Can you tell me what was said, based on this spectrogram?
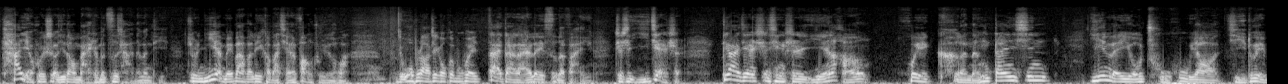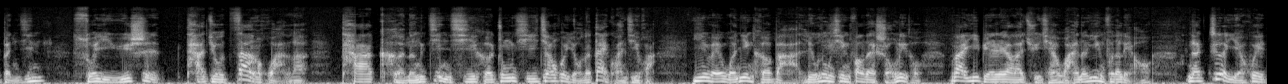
它也会涉及到买什么资产的问题，就是你也没办法立刻把钱放出去的话，我不知道这个会不会再带来类似的反应，这是一件事儿。第二件事情是银行会可能担心，因为有储户要挤兑本金，所以于是他就暂缓了。他可能近期和中期将会有的贷款计划，因为我宁可把流动性放在手里头，万一别人要来取钱，我还能应付得了。那这也会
